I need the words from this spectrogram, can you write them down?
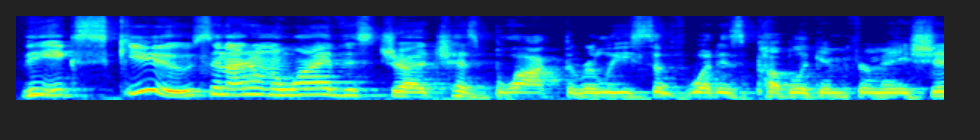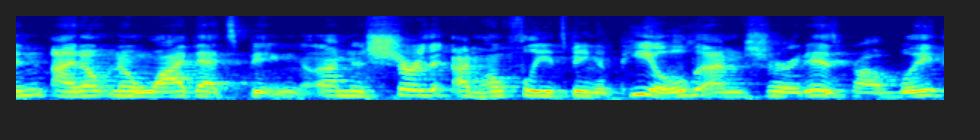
the excuse, and I don't know why this judge has blocked the release of what is public information. I don't know why that's being. I'm sure that I'm hopefully it's being appealed. I'm sure it is probably,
